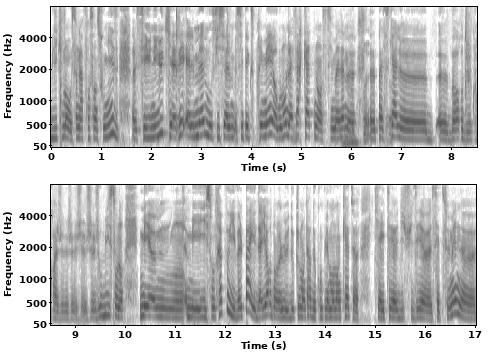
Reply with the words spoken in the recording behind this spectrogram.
Publiquement au sein de la France Insoumise, euh, c'est une élue qui avait elle-même officiellement s'est exprimée au moment de l'affaire Quatennens. C'est Madame euh, euh, Pascal Borde, je crois, j'oublie son nom. Mais mais ils sont très peu, ils veulent pas. Et d'ailleurs, dans le documentaire de complément d'enquête qui a été diffusé cette semaine,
